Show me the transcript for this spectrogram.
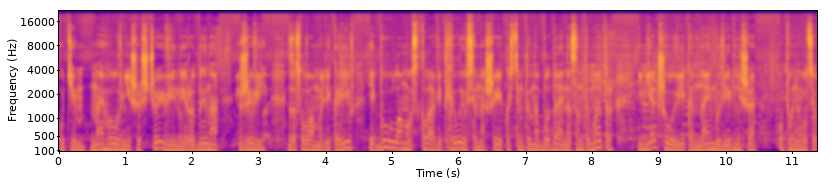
Утім, найголовніше, що і він, і родина живі. За словами лікарів, якби уламок скла відхилився на шиї Костянтина бодай на сантиметр, ім'я чоловіка наймовірніше опинилося б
